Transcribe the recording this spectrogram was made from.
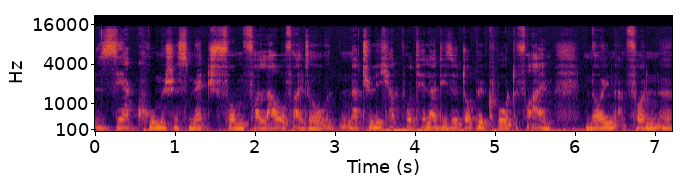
sehr komisches Match vom Verlauf. Also natürlich hat Portella diese Doppelquote, vor allem neun von, äh,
